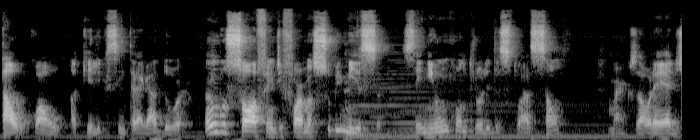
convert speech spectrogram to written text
tal qual aquele que se entrega à dor. Ambos sofrem de forma submissa, sem nenhum controle da situação. Marcos Aurélio.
